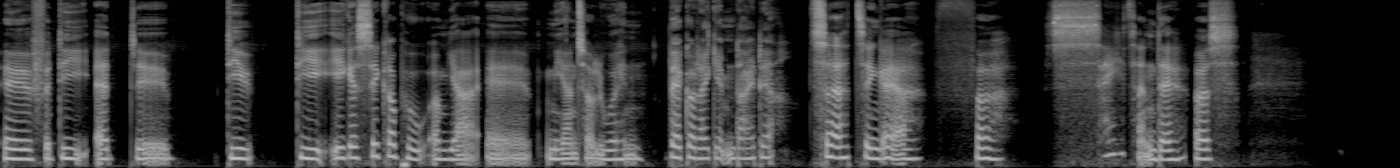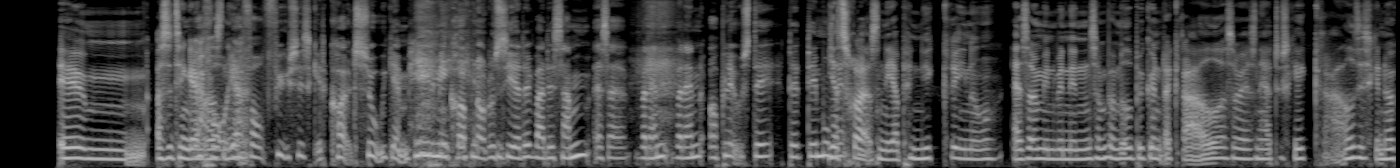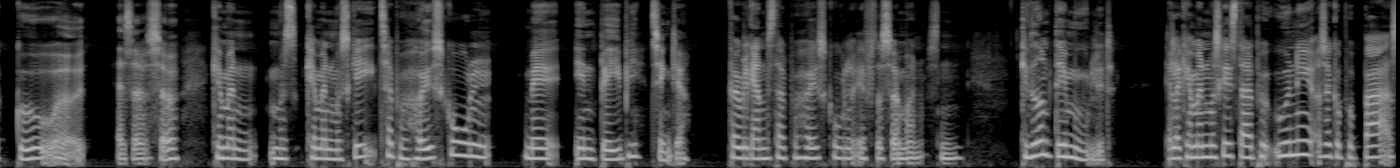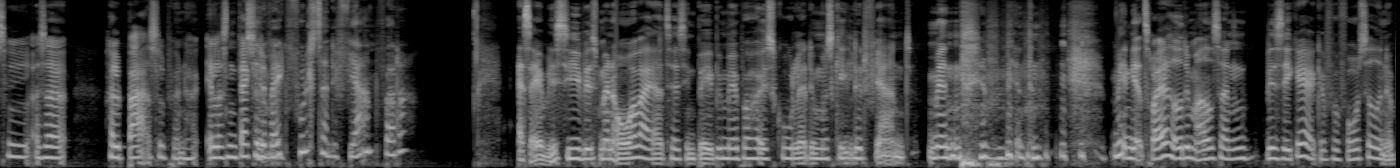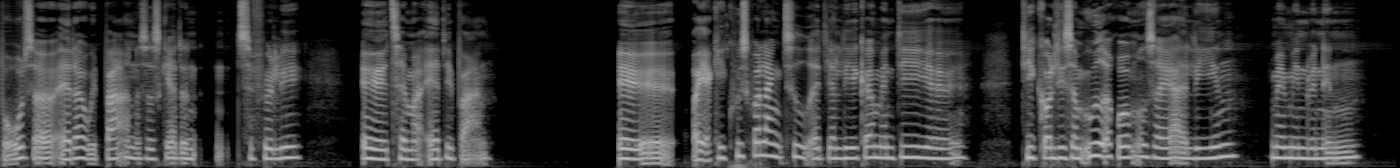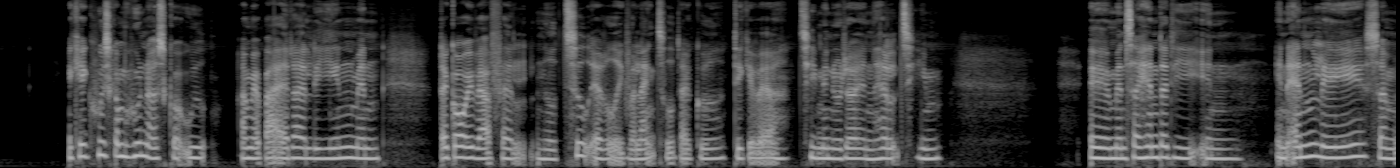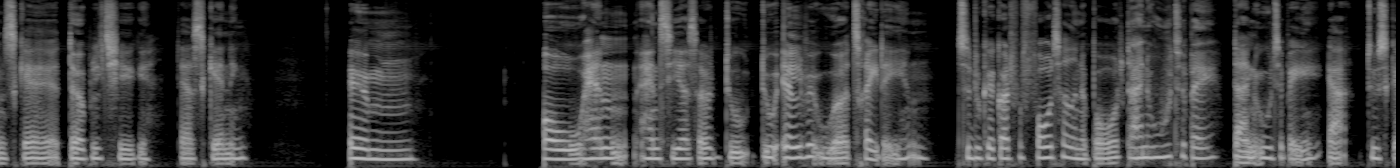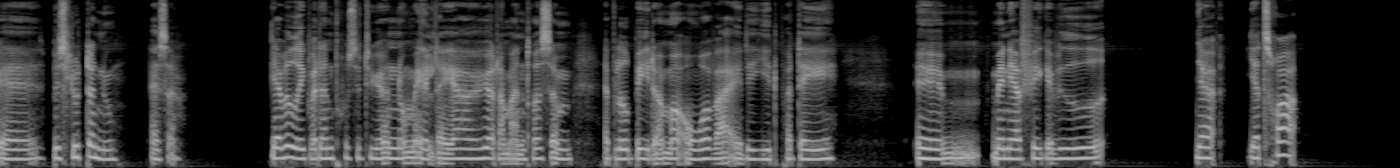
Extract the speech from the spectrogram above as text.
Øh, fordi at øh, de, de ikke er sikre på, om jeg er mere end 12 uger henne. Hvad går der igennem dig der? Så tænker jeg, for satan da også. Øhm, og så tænker jeg, jeg får, sådan jeg får fysisk et koldt sug igennem hele min krop, når du siger det. Var det samme? Altså, hvordan, hvordan opleves det, det, det moment? Jeg tror, sådan, jeg panikgrinede. Altså, min veninde, som var med, begyndte at græde, og så var jeg sådan her, du skal ikke græde, det skal nok gå. Og, altså, så kan man, mås- kan man måske tage på højskole med en baby, tænkte jeg. For jeg vil gerne starte på højskole efter sommeren. Sådan, kan vide, om det er muligt. Eller kan man måske starte på uni, og så gå på barsel, og så holde barsel på en høj... Eller sådan, hvad så det var man? ikke fuldstændig fjern for dig? Altså, jeg vil sige, hvis man overvejer at tage sin baby med på højskole, er det måske lidt fjernt. Men, men, men jeg tror, jeg havde det meget sådan, hvis ikke jeg kan få foretaget en abort, så er der jo et barn, og så skal jeg da selvfølgelig øh, tage mig af det barn. Øh, og jeg kan ikke huske, hvor lang tid, at jeg ligger, men de, øh, de går ligesom ud af rummet, så jeg er alene med min veninde. Jeg kan ikke huske, om hun også går ud, om jeg bare er der alene, men der går i hvert fald noget tid. Jeg ved ikke, hvor lang tid der er gået. Det kan være 10 minutter, en halv time. Øh, men så henter de en, en anden læge, som skal dobbelttjekke deres scanning. Øhm, og han, han siger så, du, du er 11 uger og 3 dage hen. Så du kan godt få foretaget en abort. Der er en uge tilbage. Der er en uge tilbage, ja. Du skal beslutte dig nu. Altså, jeg ved ikke, hvordan proceduren normalt er. Jeg har hørt om andre, som er blevet bedt om at overveje det i et par dage. Øhm, men jeg fik at vide, jeg, jeg tror,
